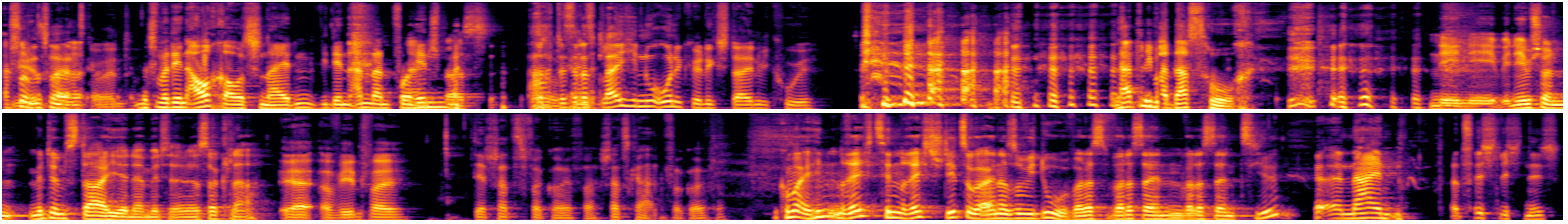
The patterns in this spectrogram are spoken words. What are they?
Achso, müssen, wir, müssen wir den auch rausschneiden, wie den anderen vorhin. Nein, Spaß. Ach, das ist ja das gleiche, nur ohne Königstein, wie cool. Lad lieber das hoch. nee, nee, wir nehmen schon mit dem Star hier in der Mitte, das ist doch klar. Ja, auf jeden Fall. Der Schatzverkäufer, Schatzkartenverkäufer. Guck mal, hinten rechts, hinten rechts steht sogar einer so wie du. War das, war das, dein, war das dein Ziel? Äh, nein, tatsächlich nicht.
